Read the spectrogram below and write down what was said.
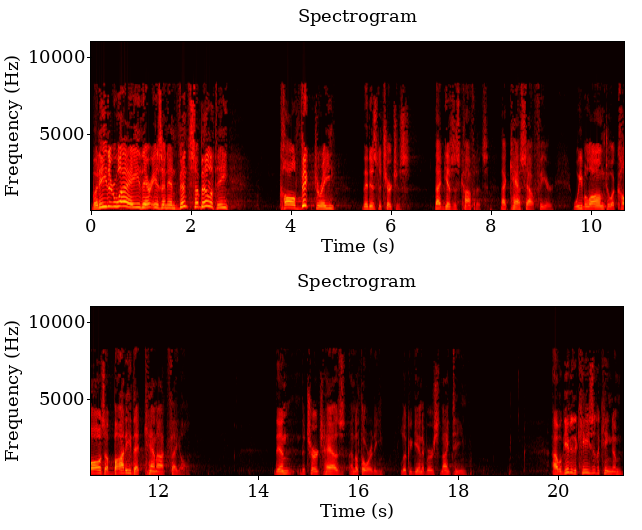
But either way, there is an invincibility called victory that is the church's. That gives us confidence. That casts out fear. We belong to a cause, a body that cannot fail. Then the church has an authority. Look again at verse 19. I will give you the keys of the kingdom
